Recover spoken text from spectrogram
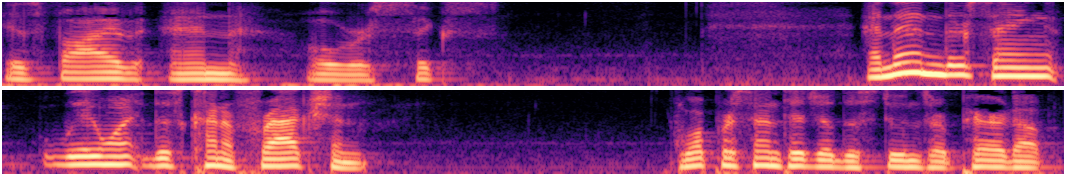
is 5n over 6. And then they're saying they want this kind of fraction. What percentage of the students are paired up?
